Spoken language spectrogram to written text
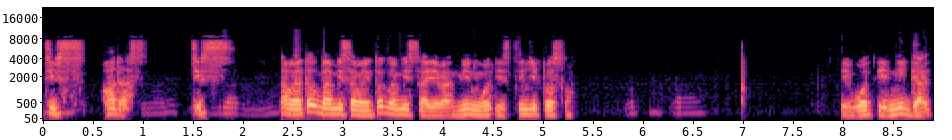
thieves others, tips. Now when I talk about Mr. When you talk about Mr. you mean what a stingy person. A what a niggard.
